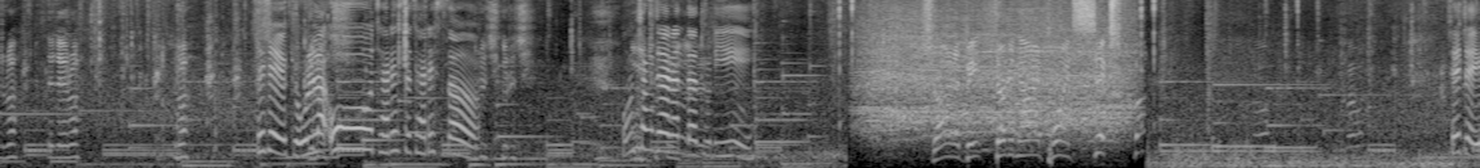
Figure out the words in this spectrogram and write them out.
일로. 세자 일로. 일로. 세자 이렇게 올라. 오 잘했어 잘했어. 그렇지, 그렇지. 엄청 잘한다 둘이. Trying to beat 39.65. 세자 이-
